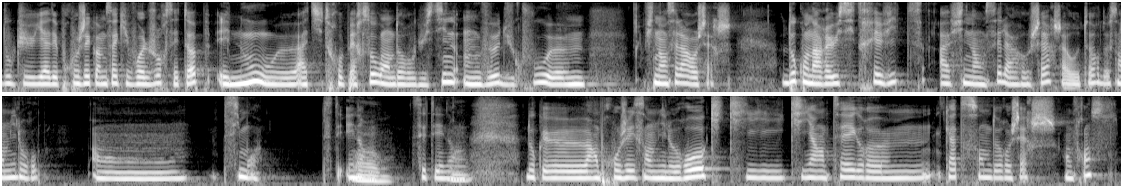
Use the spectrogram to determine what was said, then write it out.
Donc il y a des projets comme ça qui voient le jour, c'est top. Et nous, euh, à titre perso, Andorre Augustine, on veut du coup euh, financer la recherche. Donc on a réussi très vite à financer la recherche à hauteur de 100 000 euros en six mois. C'était énorme. C'était énorme. Donc euh, un projet 100 000 euros qui, qui, qui intègre quatre centres de recherche en France.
